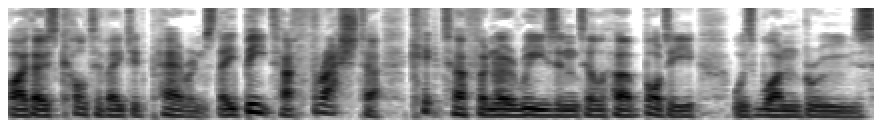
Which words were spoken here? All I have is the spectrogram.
by those cultivated parents. They beat her, thrashed her, kicked her for no reason till her body was one bruise.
